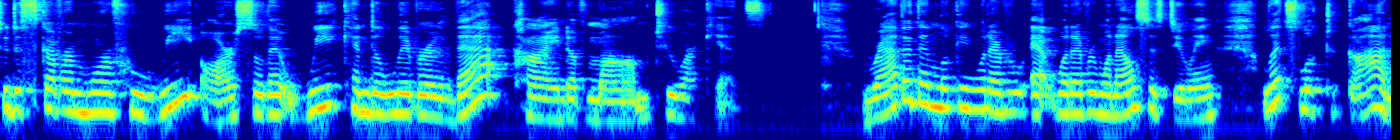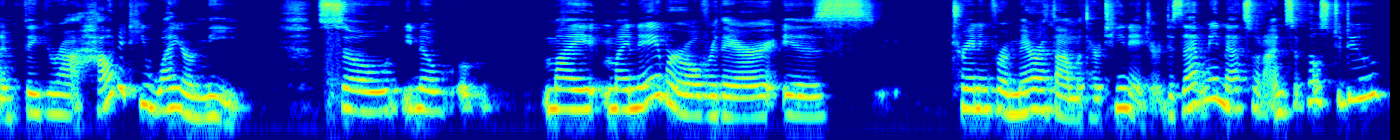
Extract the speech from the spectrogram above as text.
to discover more of who we are so that we can deliver that kind of mom to our kids? Rather than looking whatever, at what everyone else is doing, let's look to God and figure out how did he wire me? So, you know, my, my neighbor over there is training for a marathon with her teenager. Does that mean that's what I'm supposed to do?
